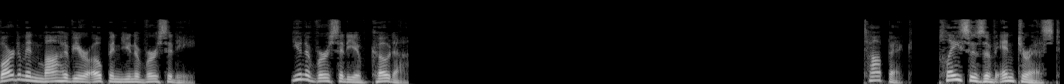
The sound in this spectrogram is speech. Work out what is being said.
Vardhaman Mahavir Open University University of Kota. Places of interest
